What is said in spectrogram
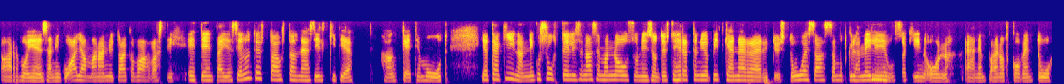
arvojensa niin kuin ajamana nyt aika vahvasti eteenpäin. Ja siellä on tietysti taustalla nämä silkkitie hankkeet ja muut. Ja tämä Kiinan niin kuin suhteellisen aseman nousu, niin se on tietysti herättänyt jo pitkään närää erityisesti USAssa, mutta kyllähän meillä mm. EUssakin on äänenpainot koventuu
